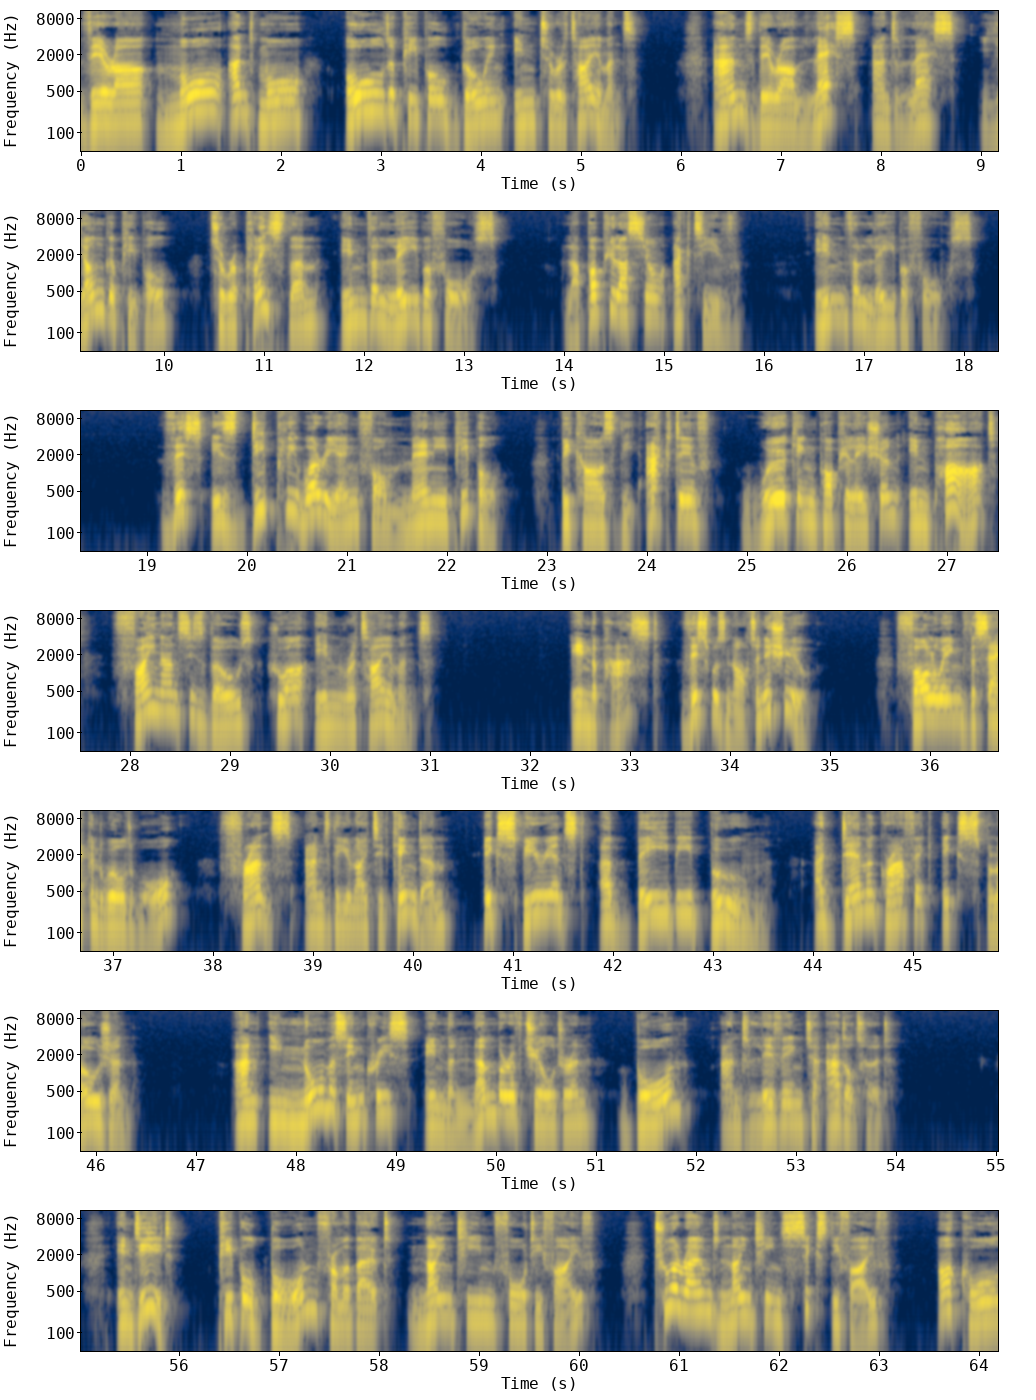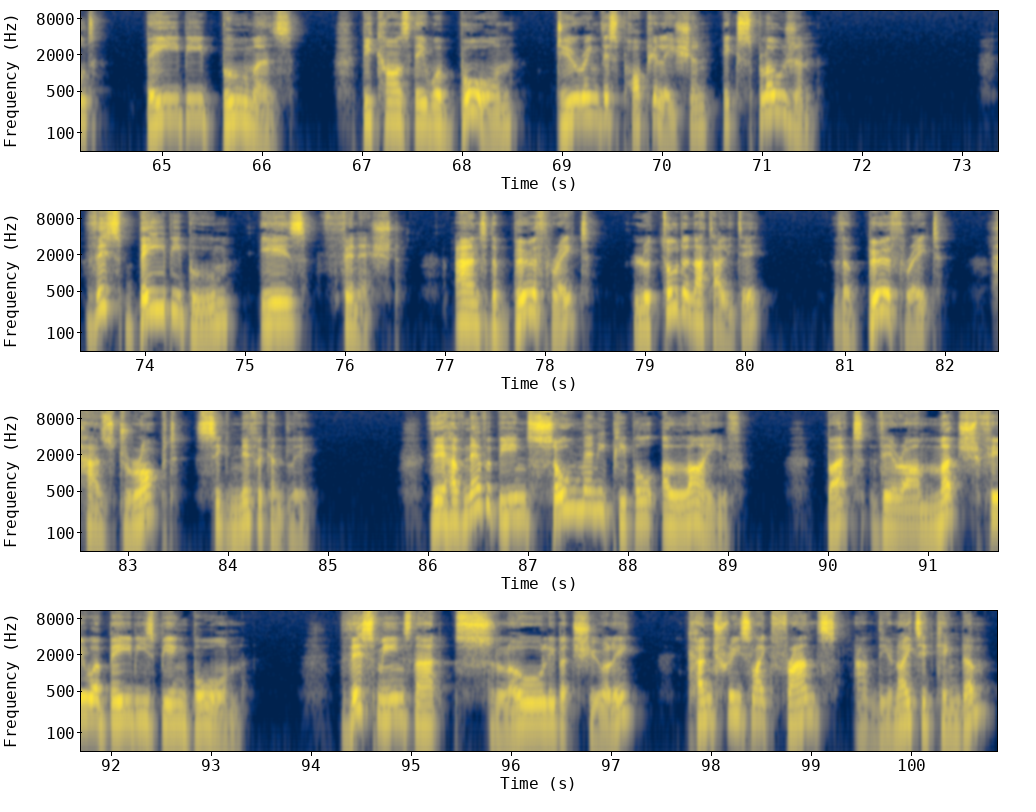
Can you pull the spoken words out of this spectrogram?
There are more and more older people going into retirement, and there are less and less younger people to replace them in the labour force. La population active in the labour force. This is deeply worrying for many people because the active working population, in part, finances those who are in retirement. In the past, this was not an issue. Following the Second World War, France and the United Kingdom experienced a baby boom, a demographic explosion, an enormous increase in the number of children born and living to adulthood. Indeed, people born from about 1945 to around 1965 are called baby boomers because they were born during this population explosion. This baby boom is finished, and the birth rate, le taux de natalité, the birth rate, has dropped significantly. There have never been so many people alive, but there are much fewer babies being born. This means that slowly but surely, countries like France and the United Kingdom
